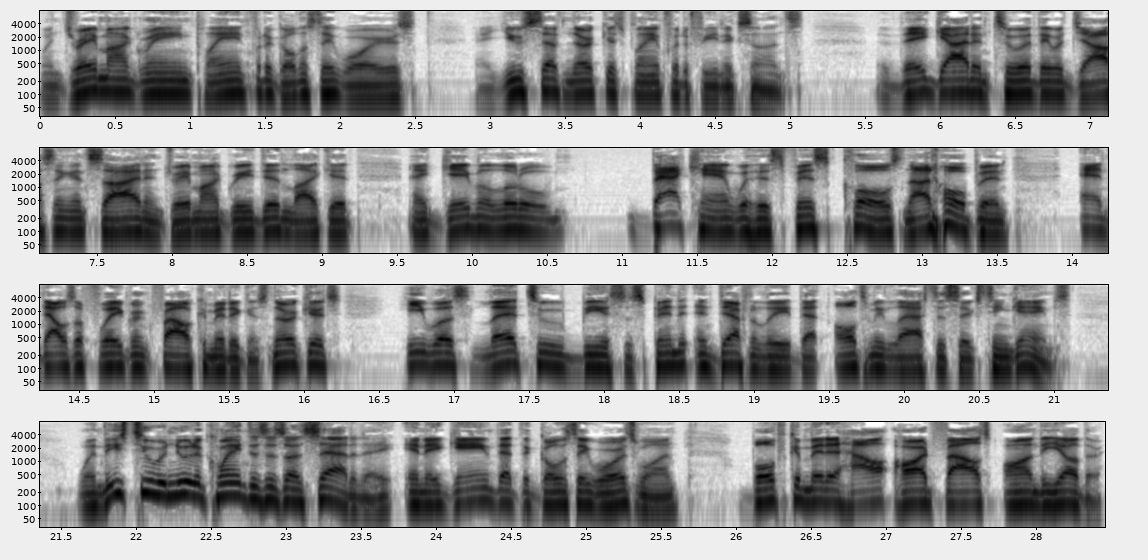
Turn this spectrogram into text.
when Draymond Green playing for the Golden State Warriors and Jusuf Nurkic playing for the Phoenix Suns? They got into it. They were jostling inside, and Draymond Green didn't like it and gave him a little backhand with his fist closed, not open. And that was a flagrant foul committed against Nurkic. He was led to being suspended indefinitely, that ultimately lasted 16 games. When these two renewed acquaintances on Saturday in a game that the Golden State Warriors won, both committed hard fouls on the other.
